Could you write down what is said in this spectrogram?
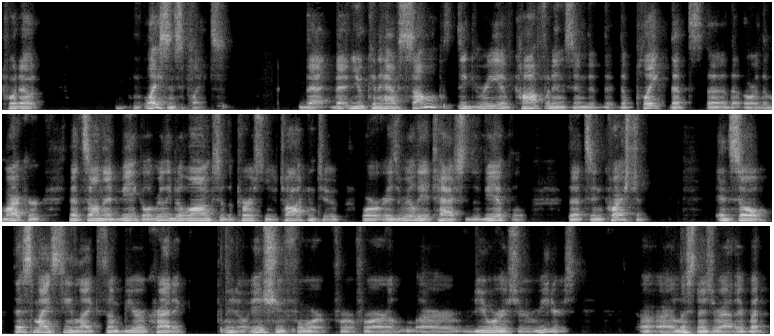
put out license plates? That that you can have some degree of confidence in the, the, the plate that's uh, the, or the marker that's on that vehicle really belongs to the person you're talking to or is really attached to the vehicle that's in question and so this might seem like some bureaucratic you know issue for for for our, our viewers or readers or our listeners rather but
